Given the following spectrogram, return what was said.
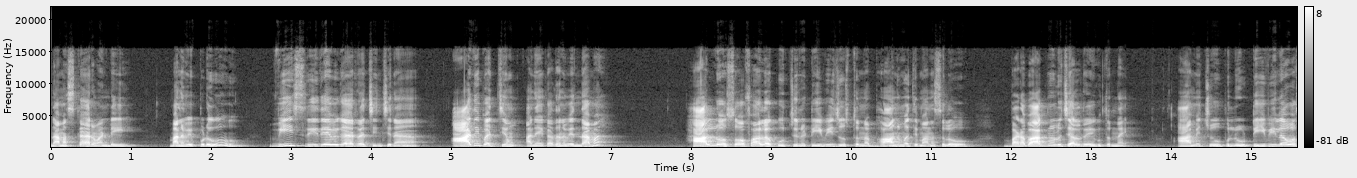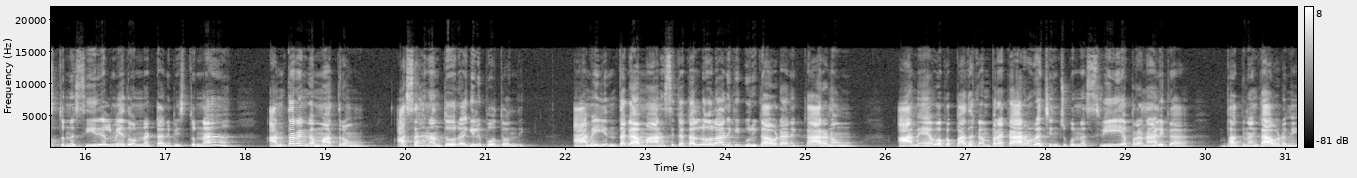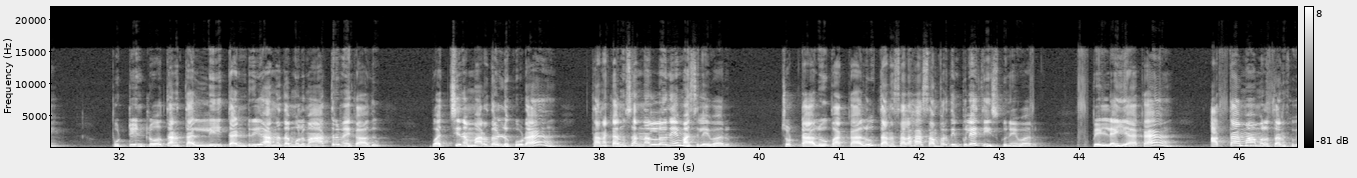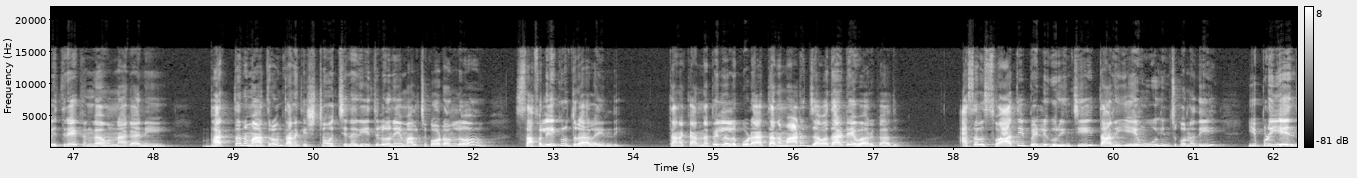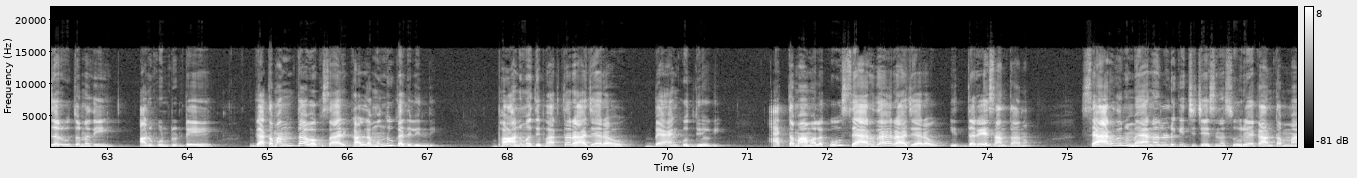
నమస్కారం అండి మనం ఇప్పుడు వి. శ్రీదేవి గారు రచించిన ఆధిపత్యం అనే కథను విందామా? హాల్లో సోఫాలో కూర్చుని టీవీ చూస్తున్న భానుమతి మనసులో బడబాగ్నులు చెలరేగుతున్నాయి. ఆమె చూపులు టీవీలో వస్తున్న సీరియల్ మీద ఉన్నట్టు అనిపిస్తున్నా అంతరంగం మాత్రం అసహనంతో రగిలిపోతోంది. ఆమె ఇంతగా మానసిక కల్లోలానికి గురి కావడానికి కారణం ఆమె ఒక పథకం ప్రకారం రచించుకున్న స్వీయ ప్రణాళిక భగ్నం కావడమే. పుట్టింట్లో తన తల్లి తండ్రి అన్నదమ్ములు మాత్రమే కాదు వచ్చిన మరదళ్ళు కూడా తన కనుసన్నల్లోనే మసిలేవారు. చుట్టాలు పక్కాలు తన సలహా సంప్రదింపులే తీసుకునేవారు. పెళ్ళయ్యాక అత్తామామలు తనకు వ్యతిరేకంగా ఉన్నా కానీ భర్తను మాత్రం తనకిష్టం వచ్చిన రీతిలోనే మలచుకోవడంలో సఫలీకృతురాలైంది. తన కన్నపిల్లలు కూడా తన మాట జవదాటేవారు కాదు. అసలు స్వాతి పెళ్ళి గురించి తాను ఏం ఊహించుకున్నది? ఇప్పుడు ఏం జరుగుతున్నది? అనుకుంటుంటే గతమంతా ఒకసారి కళ్ళ ముందు కదిలింది. భానుమతి భర్త రాజారావు బ్యాంక్ ఉద్యోగి. అత్తమామలకు శారద రాజారావు ఇద్దరే సంతానం. శారదను మేనల్లుడికిచ్చి చేసిన సూర్యకాంతమ్మ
